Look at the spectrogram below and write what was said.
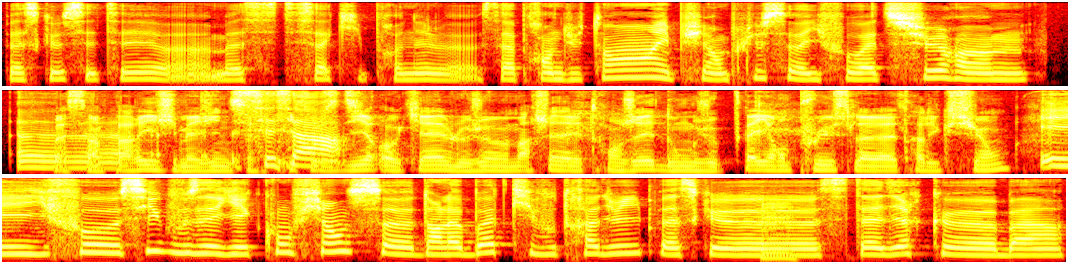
Parce que c'était euh, bah, c'était ça qui prenait le... Ça prend du temps, et puis en plus, euh, il faut être sûr... euh, Bah, c'est un euh, pari, j'imagine. Ça- c'est Il faut ça. se dire, ok, le jeu va marcher à l'étranger, donc je paye en plus la, la traduction. Et il faut aussi que vous ayez confiance euh, dans la boîte qui vous traduit, parce que c'est-à-dire que bah,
